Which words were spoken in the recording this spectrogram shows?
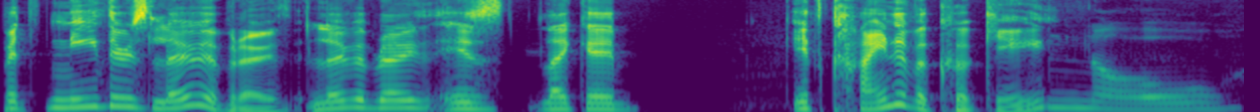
But neither is laufabrauð. laufabrauð is like a, it's kind of a cookie. No.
